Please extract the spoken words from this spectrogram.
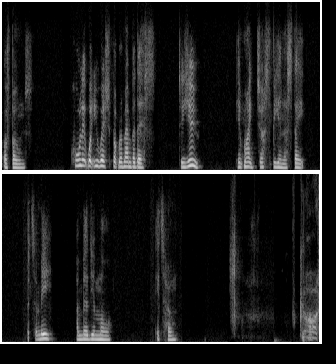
of bones. Call it what you wish, but remember this to you, it might just be an estate, but to me, a million more. It's home. God.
